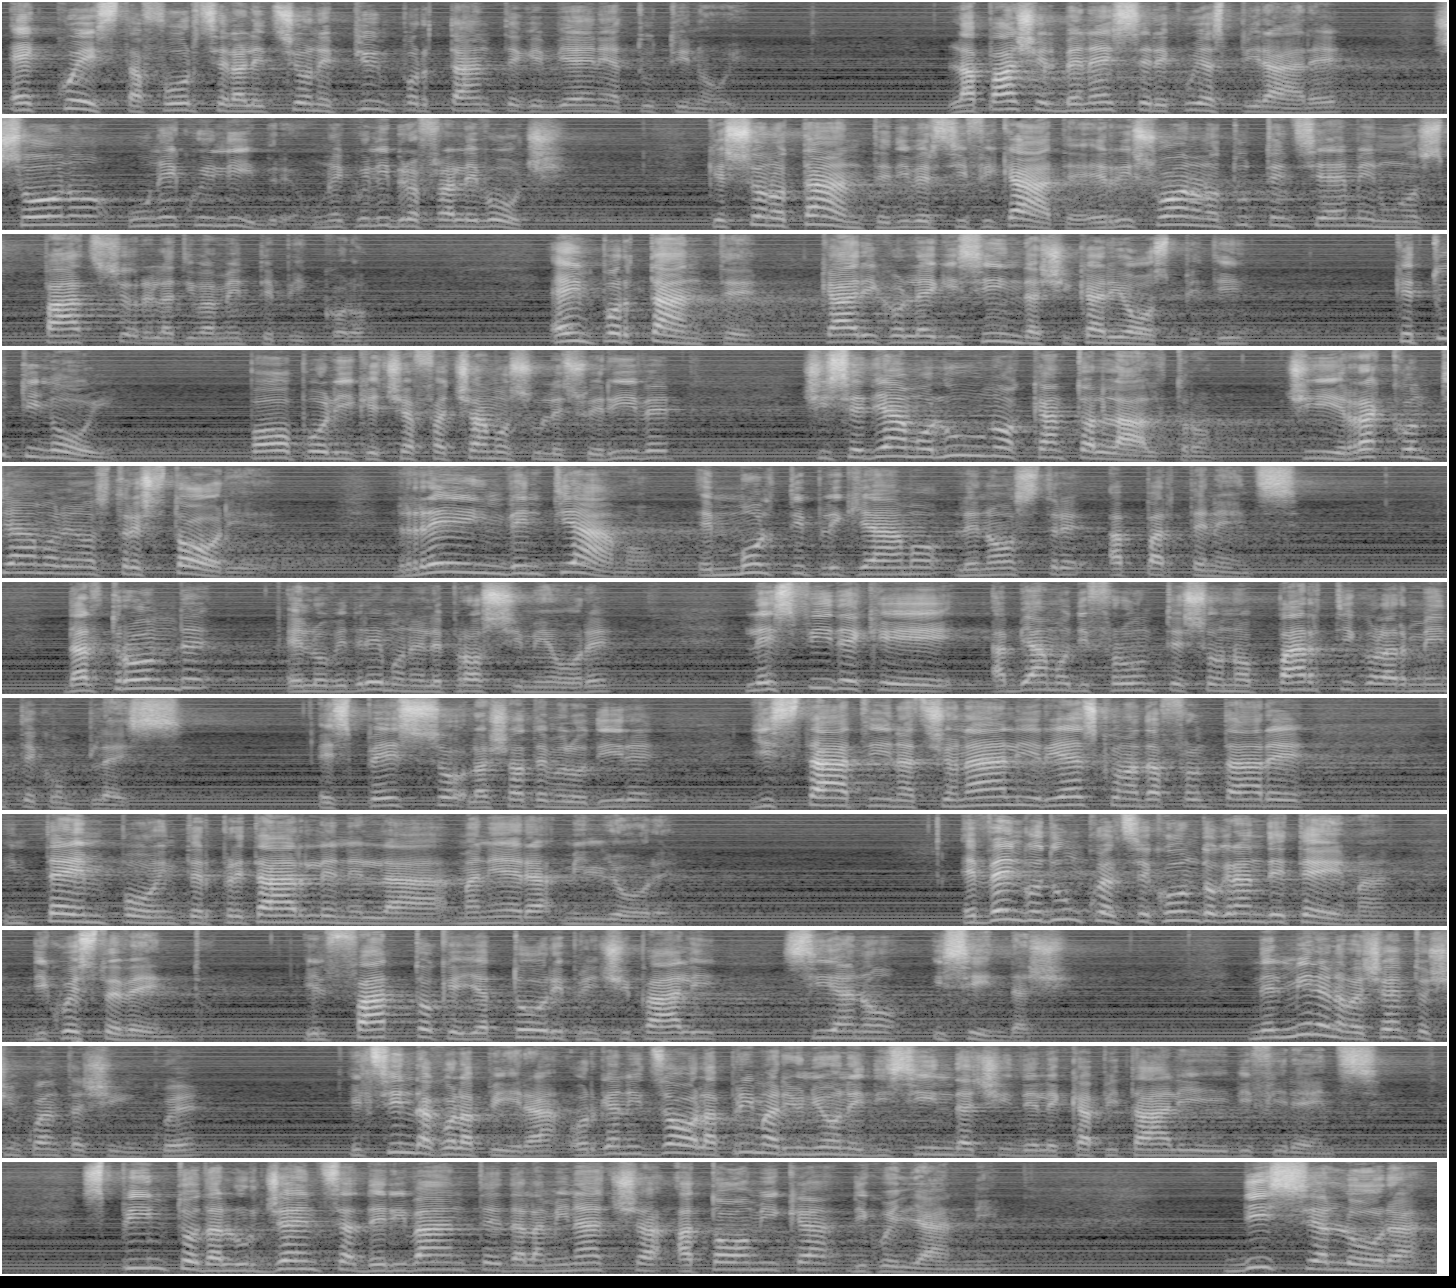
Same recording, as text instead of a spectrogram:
È questa forse la lezione più importante che viene a tutti noi. La pace e il benessere cui aspirare sono un equilibrio, un equilibrio fra le voci, che sono tante, diversificate e risuonano tutte insieme in uno spazio relativamente piccolo. È importante, cari colleghi sindaci, cari ospiti, che tutti noi, popoli che ci affacciamo sulle sue rive, ci sediamo l'uno accanto all'altro, ci raccontiamo le nostre storie, reinventiamo e moltiplichiamo le nostre appartenenze. D'altronde, e lo vedremo nelle prossime ore, le sfide che abbiamo di fronte sono particolarmente complesse e spesso, lasciatemelo dire, gli stati nazionali riescono ad affrontare in tempo, interpretarle nella maniera migliore. E vengo dunque al secondo grande tema di questo evento, il fatto che gli attori principali siano i sindaci. Nel 1955 il sindaco Lapira organizzò la prima riunione di sindaci delle capitali di Firenze, spinto dall'urgenza derivante dalla minaccia atomica di quegli anni. Disse allora,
